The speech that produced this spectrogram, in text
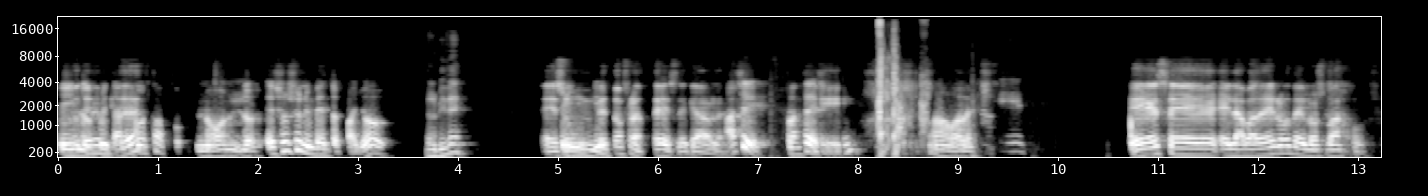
Y ¿No los británicos tampoco. No, los- eso es un invento español. El bidet. Es Sí. un invento francés, ¿de qué hablas? Ah, sí, francés. Sí. Ah, vale. Es eh, el lavadero de los bajos.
